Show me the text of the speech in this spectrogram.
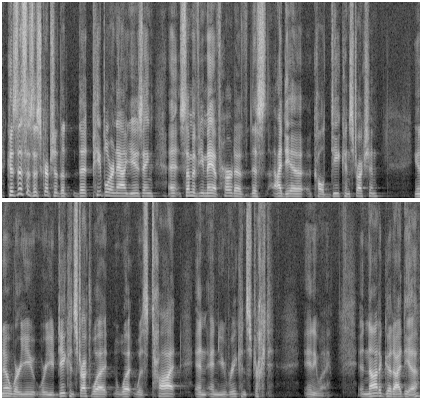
Because this is a scripture that, that people are now using. Uh, some of you may have heard of this idea called deconstruction, you know, where you, where you deconstruct what, what was taught and, and you reconstruct. Anyway, not a good idea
